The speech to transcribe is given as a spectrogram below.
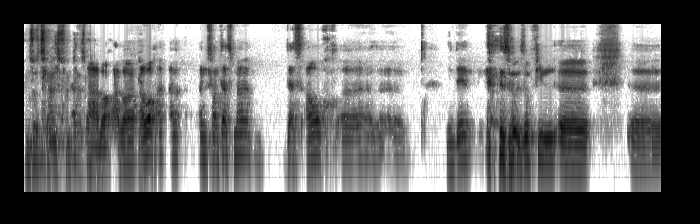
ein soziales ein Phantasma. Aber, aber, ja. auch ein, ein Phantasma, das auch äh, in den so, so viel äh, äh,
